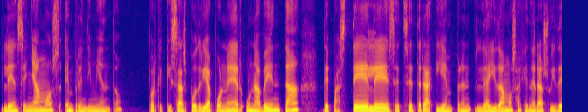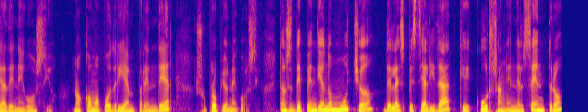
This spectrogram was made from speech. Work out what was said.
le enseñamos emprendimiento, porque quizás podría poner una venta de pasteles, etcétera, y le ayudamos a generar su idea de negocio. ¿no? Cómo podría emprender su propio negocio. Entonces, dependiendo mucho de la especialidad que cursan en el centro,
